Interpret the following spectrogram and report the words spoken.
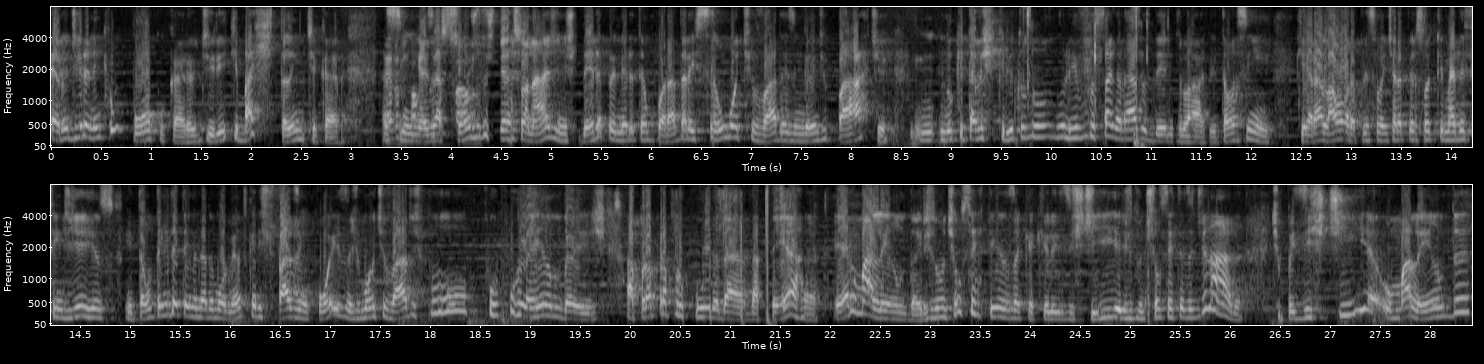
Eu não diria nem que um pouco, cara. Eu diria que bastante, cara. Assim, as ações dos personagens, desde a primeira temporada, elas são motivadas em grande parte no que estava escrito no, no, livro sagrado deles lá. Então, assim, que era a Laura, principalmente era a pessoa que mais defendia isso. Então, tem determinado momento que eles fazem coisas motivados por, por, por lendas. A própria procura da, da Terra era uma lenda. Eles não tinham certeza que aquilo existia, eles não tinham certeza de nada. Tipo, existia uma lenda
